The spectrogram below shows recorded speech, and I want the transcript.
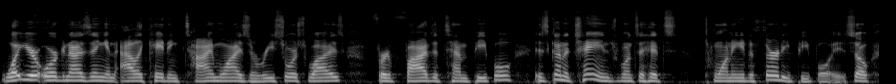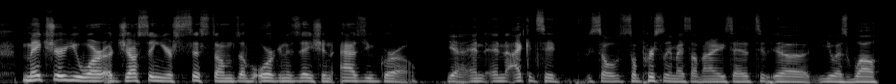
what you're organizing and allocating time wise and resource wise for five to ten people is going to change once it hits 20 to 30 people. So make sure you are adjusting your systems of organization as you grow. Yeah, and and I could say so. So personally, myself, and I you said it to uh, you as well.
